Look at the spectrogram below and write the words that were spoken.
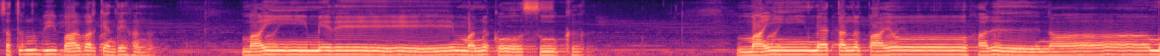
ਸਤਿਗੁਰੂ ਵੀ ਬਾਰ-ਬਾਰ ਕਹਿੰਦੇ ਹਨ, ਮਾਈ ਮੇਰੇ ਮਨ ਕੋ ਸੁਖ ਮਾਈ ਮੈਂ ਤਨ ਪਾਇਓ ਹਰ ਨਾਮ।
